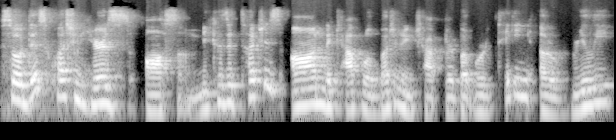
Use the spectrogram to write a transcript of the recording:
So this question here is awesome because it touches on the capital budgeting chapter, but we're taking a really,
